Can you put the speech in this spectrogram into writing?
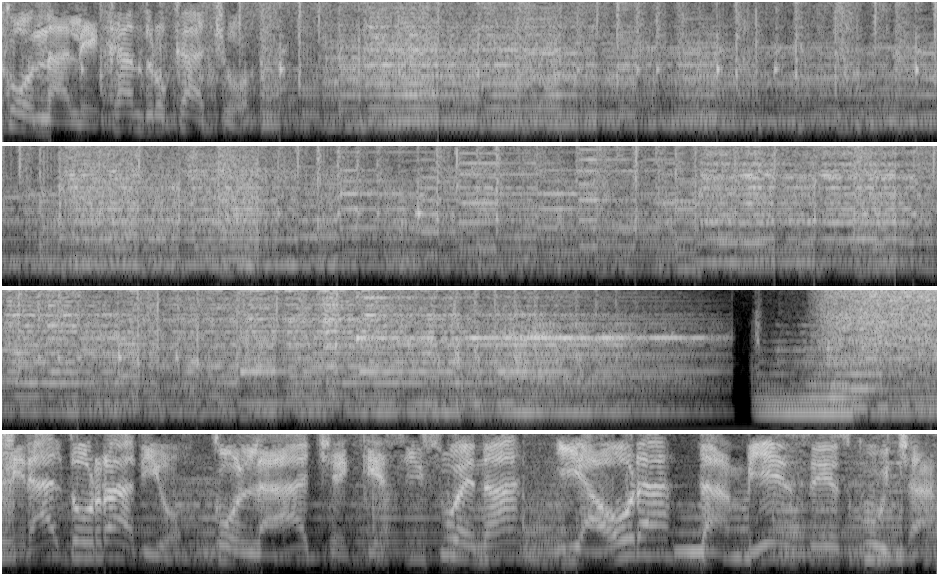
Con Alejandro Cacho. Heraldo Radio, con la H que sí suena y ahora también se escucha.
